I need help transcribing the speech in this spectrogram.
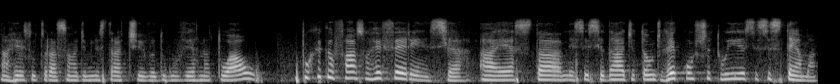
na reestruturação administrativa do governo atual, por que, que eu faço referência a esta necessidade, então, de reconstituir esse sistema?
